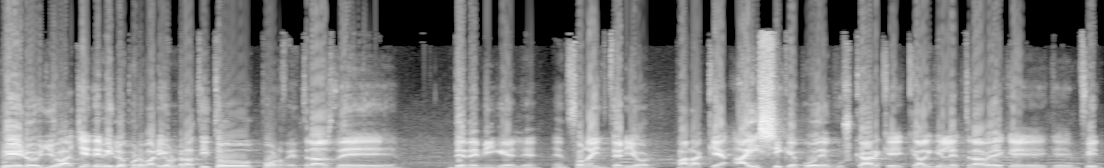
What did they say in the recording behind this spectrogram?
Pero yo a Jeremy lo probaría un ratito por detrás de, de, Miguel, ¿eh? en zona interior, para que ahí sí que puede buscar que, alguien le trabe, que, que, en fin,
